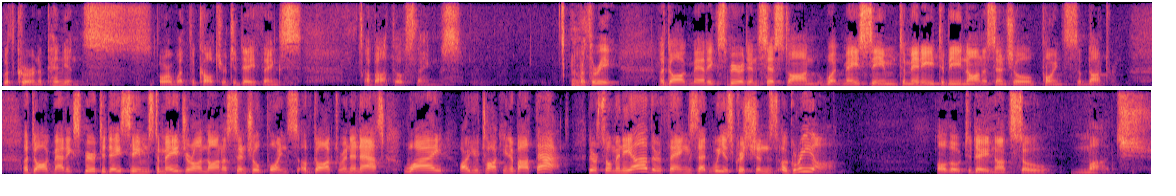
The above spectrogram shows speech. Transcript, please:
with current opinions or what the culture today thinks about those things. Number three, a dogmatic spirit insists on what may seem to many to be non essential points of doctrine. A dogmatic spirit today seems to major on non essential points of doctrine and ask, why are you talking about that? There are so many other things that we as Christians agree on, although today not so much.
